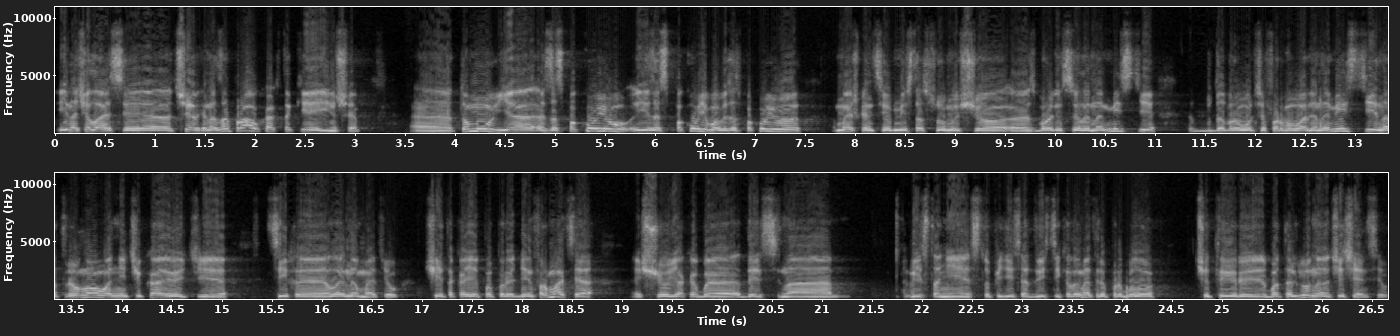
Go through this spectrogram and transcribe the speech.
і почалися е, черги на заправках, таке інше. Е, Тому я заспокою і заспокоював і заспокоюю мешканців міста Суми, що е, збройні сили на місці, добровольче формування на місці, натреновані, чекають цих лайнометів. Ще така є попередня інформація, що якоби десь на відстані 150-200 кілометрів прибуло 4 батальйони чеченців.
